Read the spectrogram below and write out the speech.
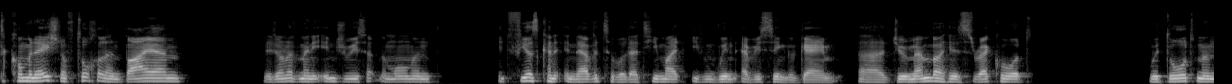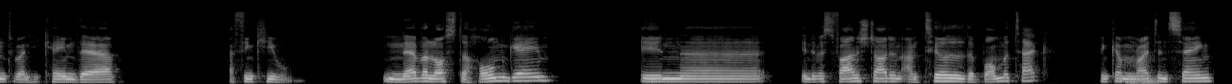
the combination of tuchel and bayern. They don't have many injuries at the moment. It feels kind of inevitable that he might even win every single game. Uh, do you remember his record with dortmund when he came there? I think he never lost a home game in uh, in the Westfalenstadion until the bomb attack. I think I'm mm. right in saying.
